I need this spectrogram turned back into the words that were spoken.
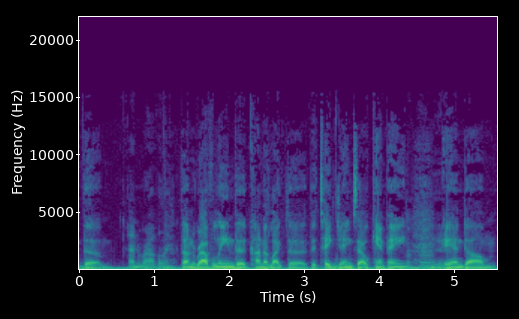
the Unraveling. the unraveling the kind of like the the take James out campaign, and um,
